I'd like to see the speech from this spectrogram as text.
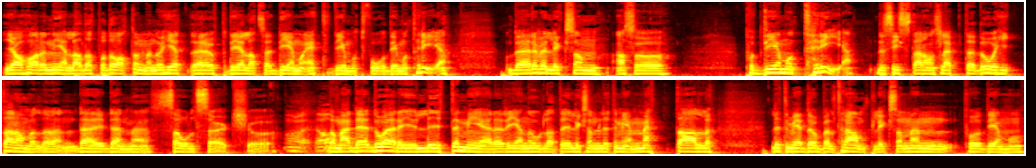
jag har det nedladdat på datorn men då heter det uppdelat så här demo 1, demo 2, demo 3. Och där är det väl liksom, alltså, på demo 3, det sista de släppte, då hittar de väl den, det är den med Soul Search och Ja, De här, då är det ju lite mer renodlat, det är liksom lite mer metal, lite mer dubbeltramp liksom, men på demo,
